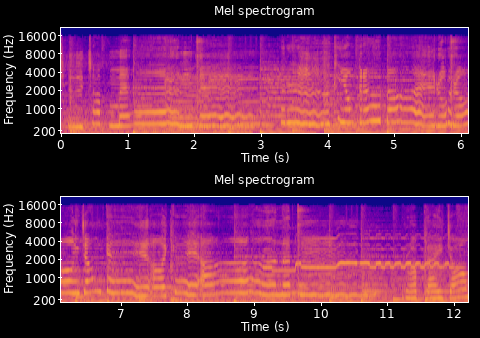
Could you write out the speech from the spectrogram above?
ឈឺចាប់មែនទេឬខ្ញុំត្រូវតែរស់រងចាំគេឲ្យគេអាណិតរាប់ដៃចំ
